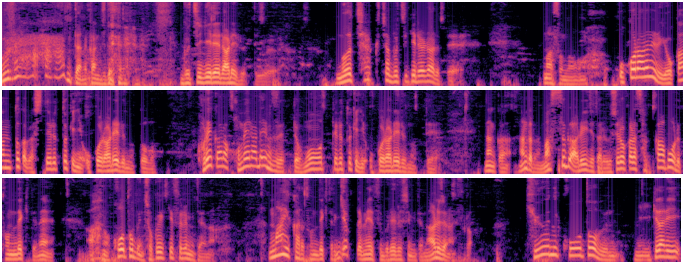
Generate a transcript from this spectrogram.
ン、うらーみたいな感じでブチギレられるっていう。むちゃくちゃブチギレられて、まあその、怒られる予感とかがしてる時に怒られるのと、これから褒められるぜって思ってる時に怒られるのって、なんか、なんだろうな、まっすぐ歩いてたら後ろからサッカーボール飛んできてね、あの、後頭部に直撃するみたいな。前から飛んできたらギュッて目つぶれるしみたいなのあるじゃないですか。急に後頭部にいきなり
